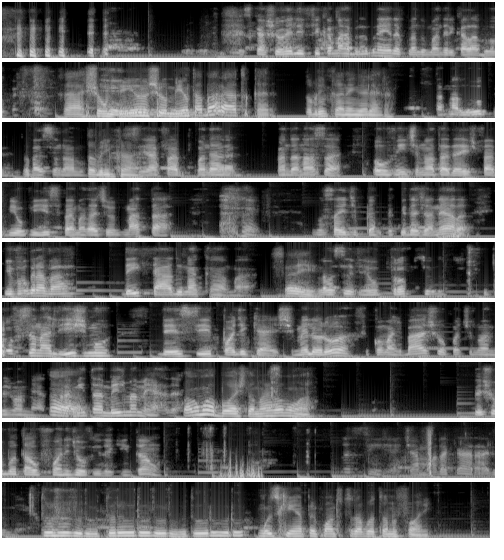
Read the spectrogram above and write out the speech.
Esse cachorro ele fica mais brabo ainda quando manda ele calar a boca. Ah, chumbinho, chumbinho tá barato, cara. Tô brincando, hein, galera. Tá maluco, cara? Não faz isso não. Tô brincando. Se a Fabi- quando, a, quando a nossa ouvinte nota 10, Fabi, ouvir isso, vai mandar te matar. vou sair de perto aqui da janela e vou gravar deitado na cama. Isso aí. Pra você ver o, profissional- o profissionalismo desse podcast. Melhorou? Ficou mais baixo ou continua a mesma merda? Ah. Pra mim tá a mesma merda. Tá uma bosta, mas vamos lá. Deixa eu botar o fone de ouvido aqui então. Assim, gente, é a moda caralho mesmo. Turururu, turururu, tururu. Musiquinha pra enquanto tu tá botando fone.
